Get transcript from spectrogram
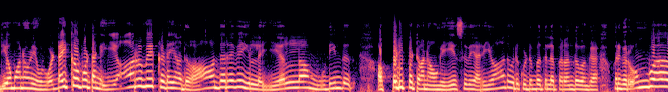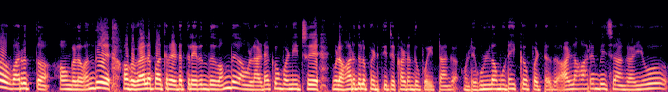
பிரியமானவரை உடைக்க போட்டாங்க யாருமே கிடையாது. ஆதரவே இல்லை. எல்லாம் முடிந்தது. அப்படிப்பட்ட ஆனால் அவங்க இயேசுவை அறியாத ஒரு குடும்பத்துல பிறந்தவங்க. பாருங்க ரொம்ப வருத்தம். அவங்கள வந்து அவங்க வேலை பார்க்குற இடத்துல இருந்து வந்து அவங்கள அடக்கம் பண்ணிட்டு இவங்களை ஆறுதலப்படுத்திட்டு கடந்து போயிட்டாங்க. அவங்களுடைய உள்ளம் உடைக்கப்பட்டது. அழ ஆரம்பிச்சாங்க. ஐயோ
